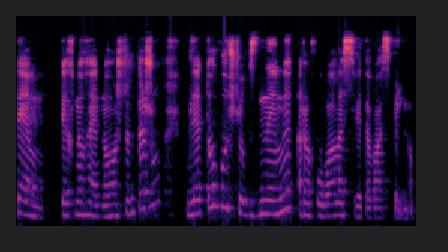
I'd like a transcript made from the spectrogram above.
тему техногенного шантажу для того, щоб з ними рахувала світова спільнота.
